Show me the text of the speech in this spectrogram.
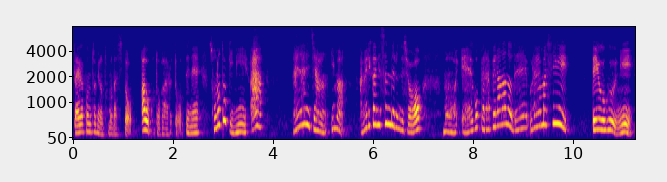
大学の時の友達と会うことがあると。でねその時に「あ何々ちゃん今アメリカに住んでるんでしょ？もう英語ペラペラなので羨ましい」っていう風に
